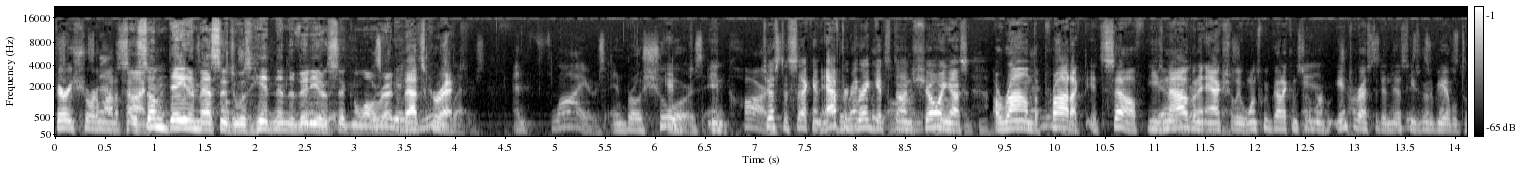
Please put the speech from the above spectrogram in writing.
very short amount of time. So some data message was hidden in the video signal already. That's correct. Newsletters And flyers and brochures and, in cards. just a second, after Greg gets done showing us computer. around the Look at product itself, he's Very, now going to actually, once we've got a consumer And interested in this, he's going to be able to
